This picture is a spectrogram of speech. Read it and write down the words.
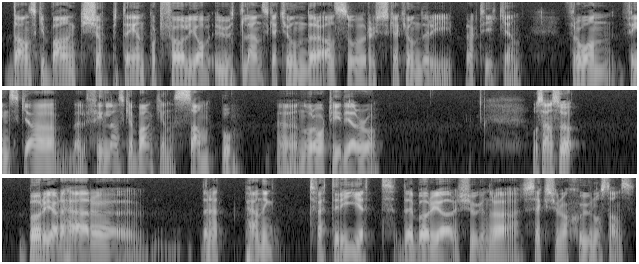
Danske Bank köpte en portfölj av utländska kunder, alltså ryska kunder i praktiken, från finska, eller finländska banken Sampo eh, några år tidigare. Då. Och sen så börjar det här, eh, den här penningtvätteriet, det börjar 2006-2007 någonstans.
